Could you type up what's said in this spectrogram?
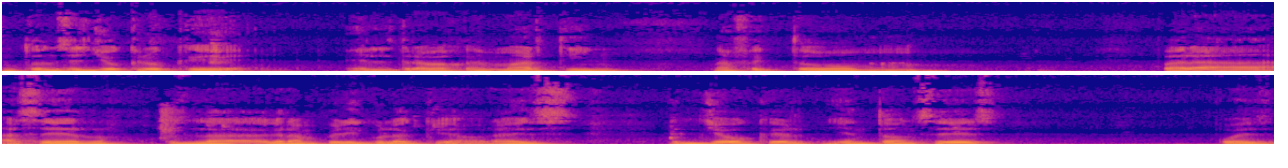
Entonces yo creo que el trabajo de Martin afectó mm, para hacer pues, la gran película que ahora es el Joker y entonces pues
